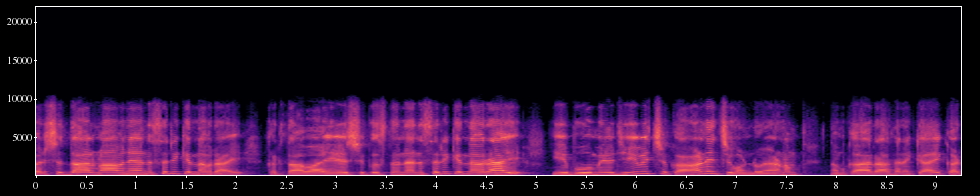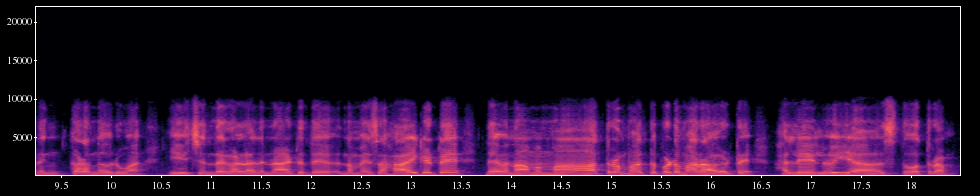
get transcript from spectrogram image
പരിശുദ്ധാത്മാവിനെ അനുസരിക്കുന്നവരായി കർത്താവായ യേശുക്രിസ്തുവിനെ അനുസരിക്കുന്നവരായി ഈ ഭൂമിയിൽ ജീവിച്ചു കാണിച്ചു കൊണ്ട് വേണം നമുക്ക് ആരാധനയ്ക്കായി കട കടന്നു വരുവാൻ. ഈ ചിന്തകൾ അതിനായിട്ട് നമ്മെ സഹായിക്കട്ടെ. ദൈവനാമം മാത്രം മഹത്വപ്പെടുമാറാകട്ടെ. ഹല്ലേ ലുയ്യ സ്തോത്രം.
